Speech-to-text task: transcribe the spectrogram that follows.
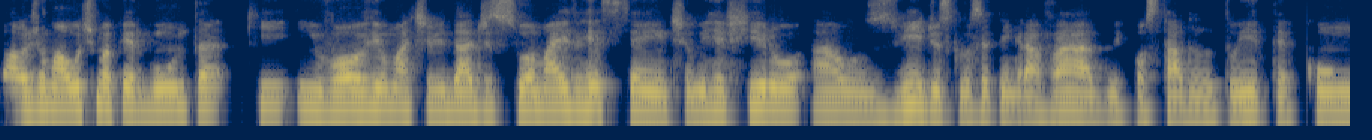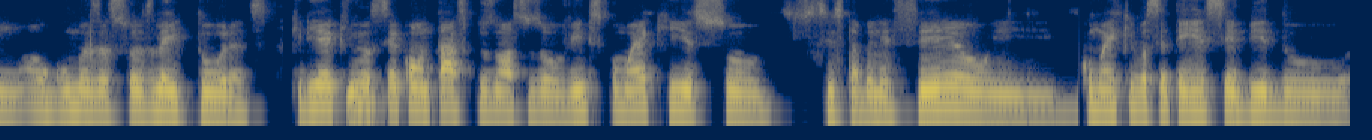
Cláudio, uma última pergunta que envolve uma atividade sua mais recente. Eu me refiro aos vídeos que você tem gravado e postado no Twitter com algumas das suas leituras. Queria que hum. você contasse para os nossos ouvintes como é que isso se estabeleceu e como é que você tem recebido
